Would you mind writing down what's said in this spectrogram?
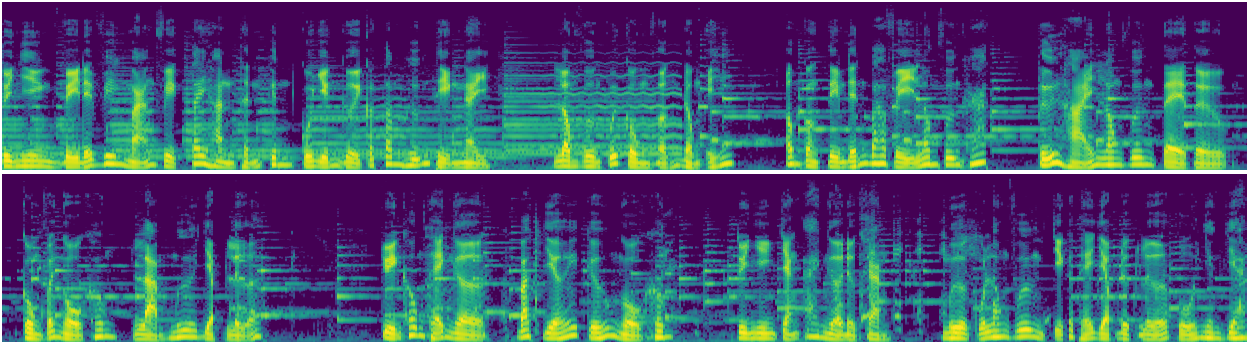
Tuy nhiên vì để viên mãn việc Tây hành thỉnh kinh của những người có tâm hướng thiện này, Long Vương cuối cùng vẫn đồng ý. Ông còn tìm đến ba vị Long Vương khác, Tứ Hải Long Vương Tề Tự, cùng với Ngộ Không làm mưa dập lửa. Chuyện không thể ngờ, bác giới cứu ngộ không. Tuy nhiên chẳng ai ngờ được rằng, Mưa của Long Vương chỉ có thể dập được lửa của nhân gian,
